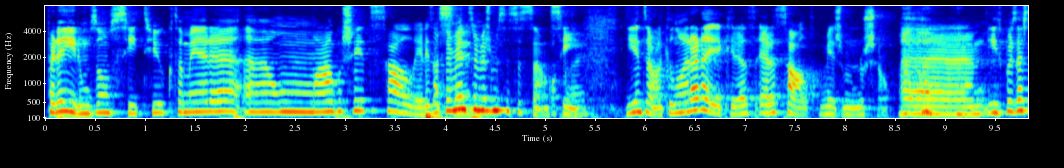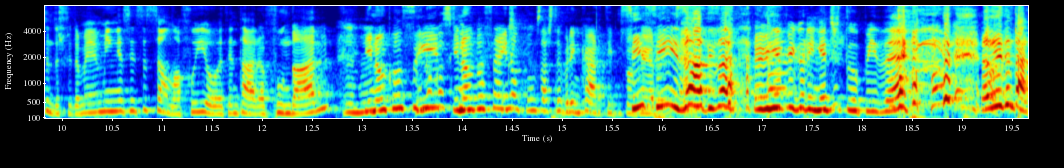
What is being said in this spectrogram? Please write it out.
Para irmos a um sítio que também era ah, uma água cheia de sal. Era exatamente a sério? mesma sensação, Ok. sim. E então, aquilo não era areia, aquilo era, sal mesmo no chão. Ah, e depois às tantas foi também a minha sensação. Lá fui eu a tentar afundar e não consegui. consegui. E não. E não começaste a brincar, tipo, Sim, ver. sim, exato, exato. A minha figurinha de estúpida. Ali a tentar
